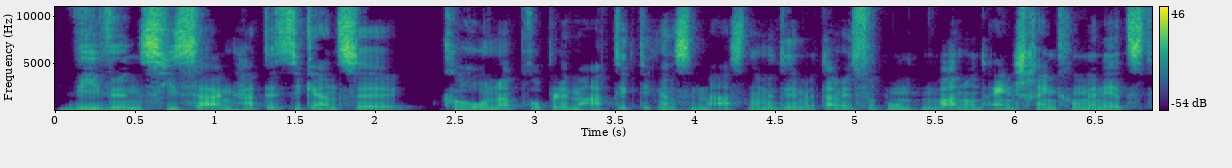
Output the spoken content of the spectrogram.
Wie würden Sie sagen, hat jetzt die ganze Corona-Problematik, die ganzen Maßnahmen, die damit verbunden waren und Einschränkungen jetzt,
